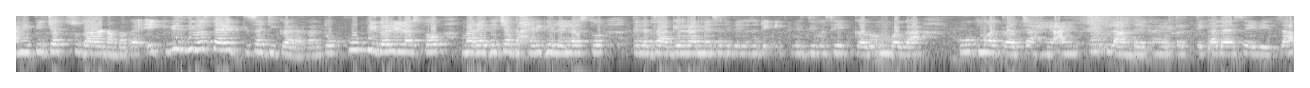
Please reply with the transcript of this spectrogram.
आणि त्याच्यात सुधारणा बघा. एकवीस दिवस त्या व्यक्तीसाठी करा कारण तो खूप बिघडलेला असतो मर्यादेच्या बाहेर गेलेला असतो. त्याला जागेवर आणण्यासाठी त्याच्यासाठी एकवीस दिवस हे करून बघा. खूप महत्त्वाचे आहे आणि खूप लाभदायक आहे. प्रत्येकाला या सेवेचा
